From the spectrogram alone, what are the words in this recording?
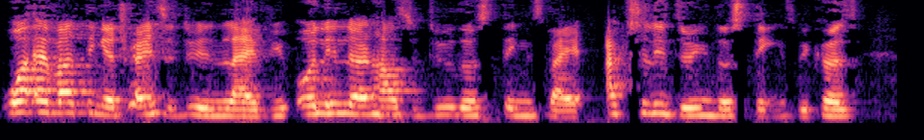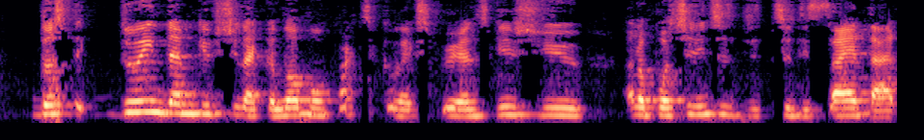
whatever thing you're trying to do in life, you only learn how to do those things by actually doing those things because those th- doing them gives you like a lot more practical experience, gives you an opportunity to, to decide that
